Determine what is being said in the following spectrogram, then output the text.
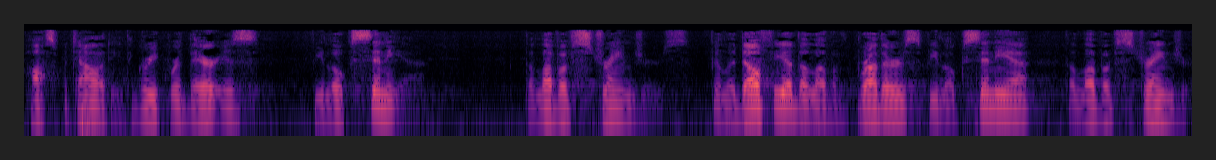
hospitality. The Greek word there is philoxenia, the love of strangers. Philadelphia, the love of brothers. Philoxenia, the love of strangers.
